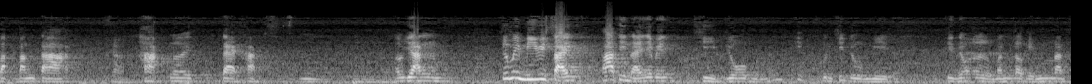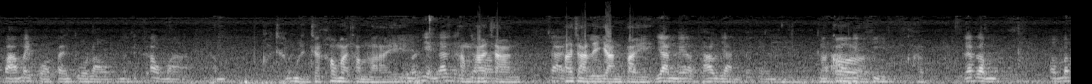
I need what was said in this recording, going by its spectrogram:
บบังตาหักเลย แตกหักเรายันคือไม่มีวิสัยพระที่ไหนจะเป็นถีบโยมเหมือนที่คุณคิดดูมีเหร อที่ว่าเออมันเราเห็นมันความไม่ปลอดภัยในตัวเรา มันจะเข้ามาทำก็จะเหมือนจะเข้ามาทำร้ายเหมือนอย่างนั้นทำพระอาจารย์ใช่พระอาจารย์เลยยันไปยันไปเอาเท้ายันไปแค่นี้แล้วก็เอาไปถีบครับ แล้วก็พอมัน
